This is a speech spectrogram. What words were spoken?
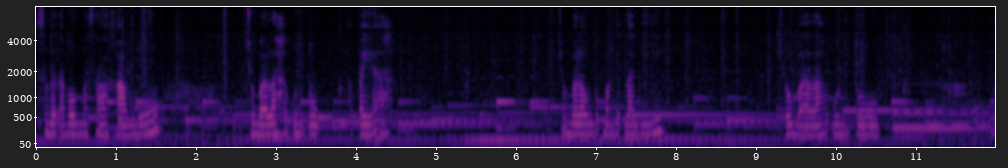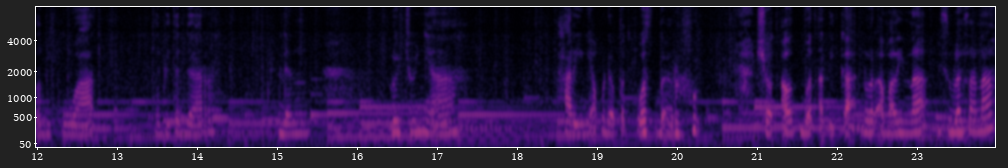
seberat apa pun masalah kamu cobalah untuk apa ya cobalah untuk bangkit lagi cobalah untuk lebih kuat lebih tegar dan lucunya hari ini aku dapat quote baru shout out buat Atika Nur Amalina di sebelah sana.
